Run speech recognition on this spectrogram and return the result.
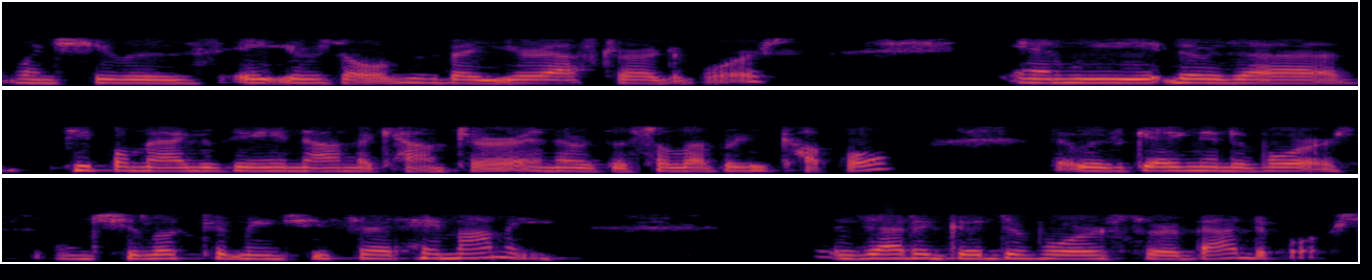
when she was eight years old. It was about a year after our divorce. And we, there was a People magazine on the counter and there was a celebrity couple that was getting a divorce. And she looked at me and she said, Hey, mommy, is that a good divorce or a bad divorce?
